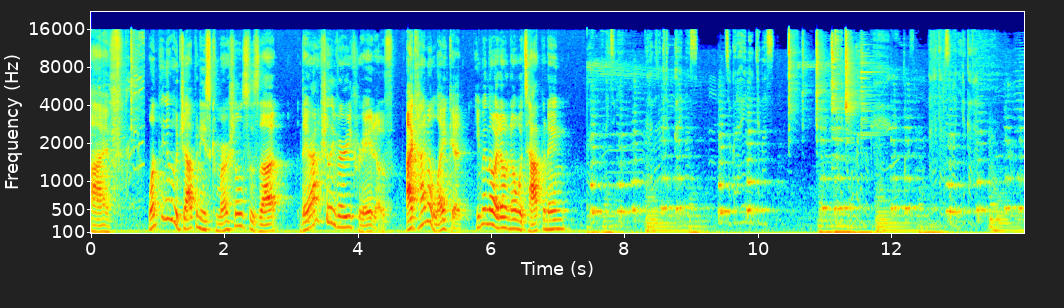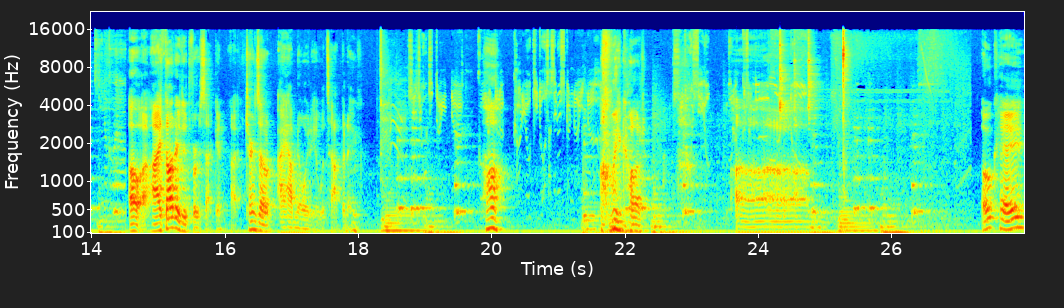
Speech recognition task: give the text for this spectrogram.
I've... One thing about Japanese commercials is that they're actually very creative. I kind of like it, even though I don't know what's happening. Oh, I thought I did for a second. Uh, turns out I have no idea what's happening. Huh. Oh my god. Um... Okay.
